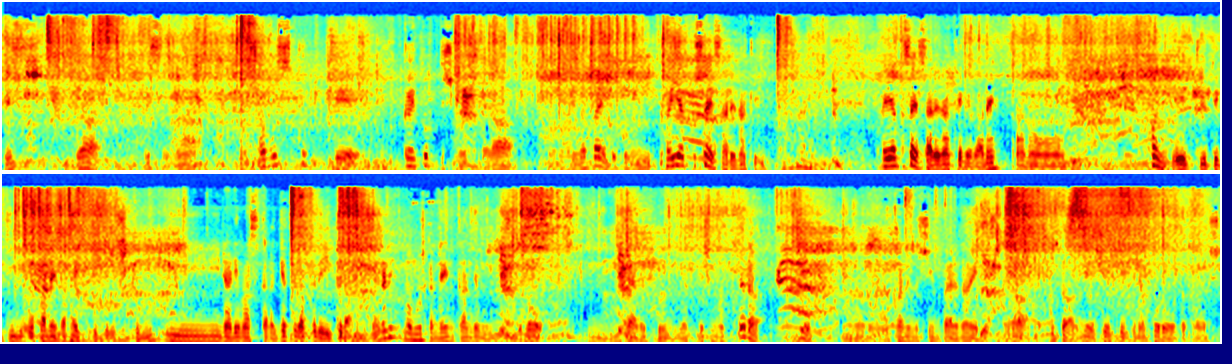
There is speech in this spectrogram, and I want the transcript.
ですが、ですが、サブスクって一回取ってしまったら、ありがたいことに解約さえされなきゃい解約さえされなければね、あの半永久的にお金が入ってくる仕組みになりますから、月額でいくらみたいなね、まあ、もしくは年間でもいいんですけど、うん、みたいな風にやってしまったら、あのお金の心配はないですから、あとはね、定期的なフォローとかをし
